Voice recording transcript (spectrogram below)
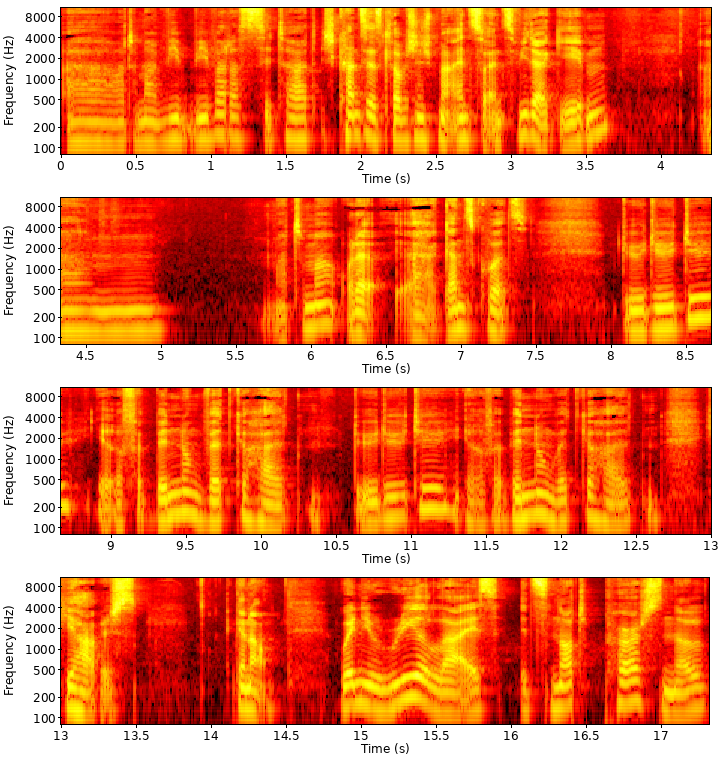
äh, warte mal, wie, wie war das Zitat? Ich kann es jetzt, glaube ich, nicht mehr eins zu eins wiedergeben. Ähm, warte mal, oder ja, ganz kurz. Dü, dü, dü, ihre Verbindung wird gehalten. Dü, dü, dü, ihre Verbindung wird gehalten. Hier habe ich's. Genau. When you realize it's not personal,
